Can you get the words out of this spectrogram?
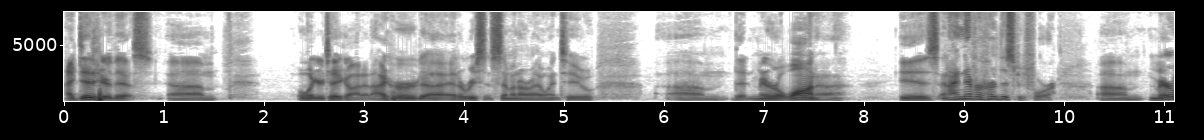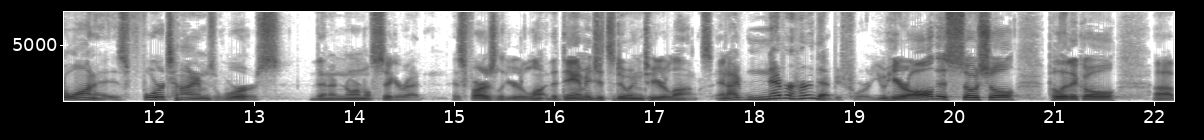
I did hear this. Um, what your take on it. I heard uh, at a recent seminar I went to um, that marijuana is, and I never heard this before. Um, marijuana is four times worse than a normal cigarette as far as your lung, the damage it's doing to your lungs. And I've never heard that before. You hear all this social, political, uh,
